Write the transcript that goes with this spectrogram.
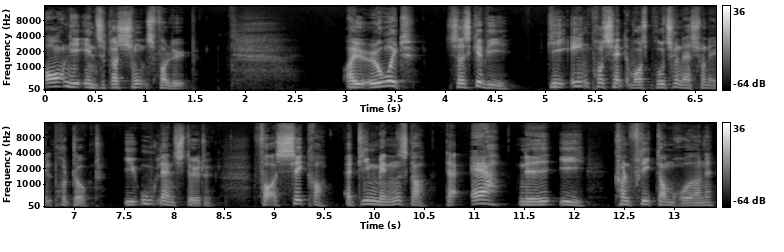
ordentligt integrationsforløb. Og i øvrigt, så skal vi give 1% af vores bruttonationalprodukt i ulandsstøtte, for at sikre, at de mennesker, der er nede i konfliktområderne,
